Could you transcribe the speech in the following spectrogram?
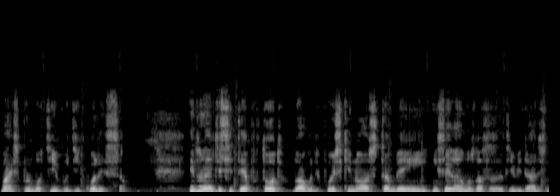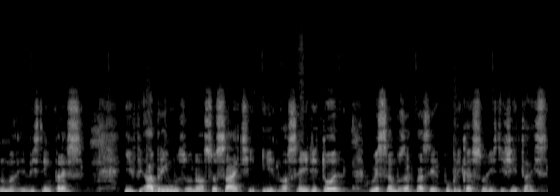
mais por motivo de coleção. E durante esse tempo todo, logo depois que nós também encerramos nossas atividades numa revista impressa e abrimos o nosso site e nossa editora, começamos a fazer publicações digitais,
